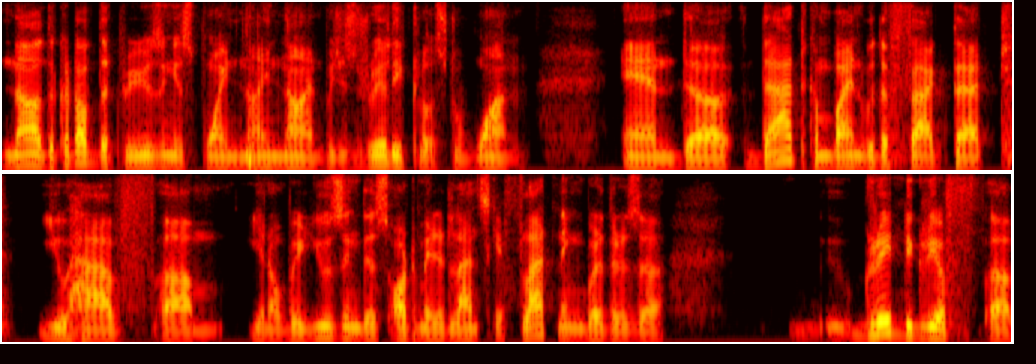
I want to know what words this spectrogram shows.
now the cutoff that we're using is 0.99, which is really close to one. And uh, that combined with the fact that you have, um, you know, we're using this automated landscape flattening where there's a great degree of, uh,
